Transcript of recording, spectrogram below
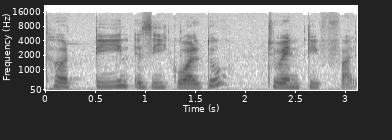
13 is equal to 25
